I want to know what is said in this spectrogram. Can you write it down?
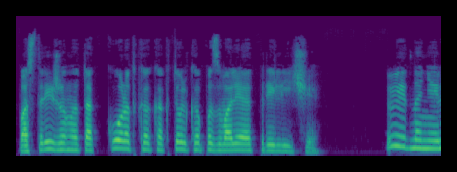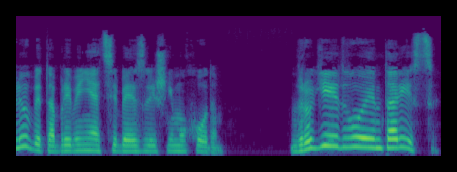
пострижены так коротко, как только позволяют приличия. Видно, не любят обременять себя излишним уходом. Другие двое янтаристцы,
